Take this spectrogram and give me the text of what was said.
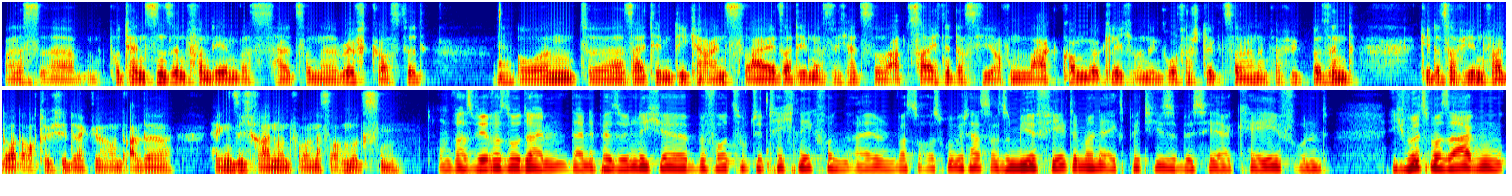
weil das äh, Potenzen sind von dem, was halt so eine Rift kostet. Ja. Und äh, seitdem DK1, 2, seitdem das sich jetzt so abzeichnet, dass sie auf den Markt kommen wirklich und in großen Stückzahlen dann verfügbar sind, geht das auf jeden Fall dort auch durch die Decke und alle hängen sich ran und wollen das auch nutzen. Und was wäre so dein, deine persönliche bevorzugte Technik von allem, was du ausprobiert hast? Also mir fehlte meine Expertise bisher Cave und ich würde es mal sagen,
